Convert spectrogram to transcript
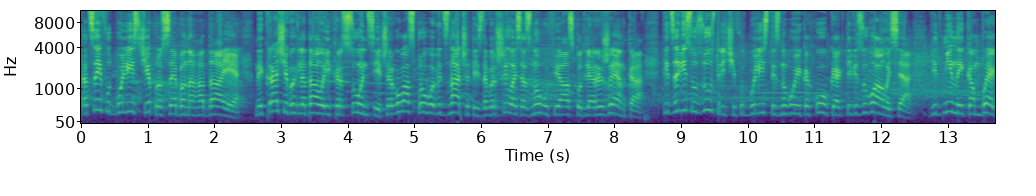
Та цей футболіст ще про себе нагадає. Найкраще виглядали і херсонці. Чергова спроба відзначитись завершилася знову фіаско для Риженка. Під завісу зустрічі футболісти з нової каховки активізувалися. Відмінний камбек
